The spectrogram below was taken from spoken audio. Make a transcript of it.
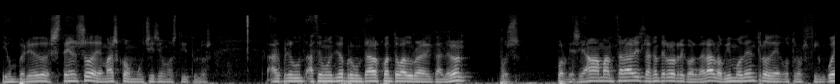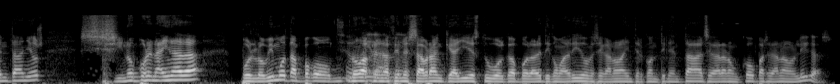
de un periodo extenso, además con muchísimos títulos. Hace un momentito preguntabas cuánto va a durar el Calderón. Pues porque se llama Manzanares, la gente lo recordará. Lo mismo dentro de otros 50 años. Si no ponen ahí nada, pues lo mismo tampoco Se nuevas generaciones de- sabrán que allí estuvo el campo del Atlético de Madrid, donde se ganó la Intercontinental, se ganaron copas, se ganaron ligas.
